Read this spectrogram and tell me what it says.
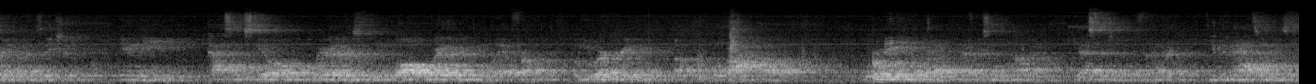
randomization in the passing skill, where there's the ball, where they're getting the layup from, but you are creating a, a lot of, we're making a layup every single time. Yes, there's a defender. You can add some of these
